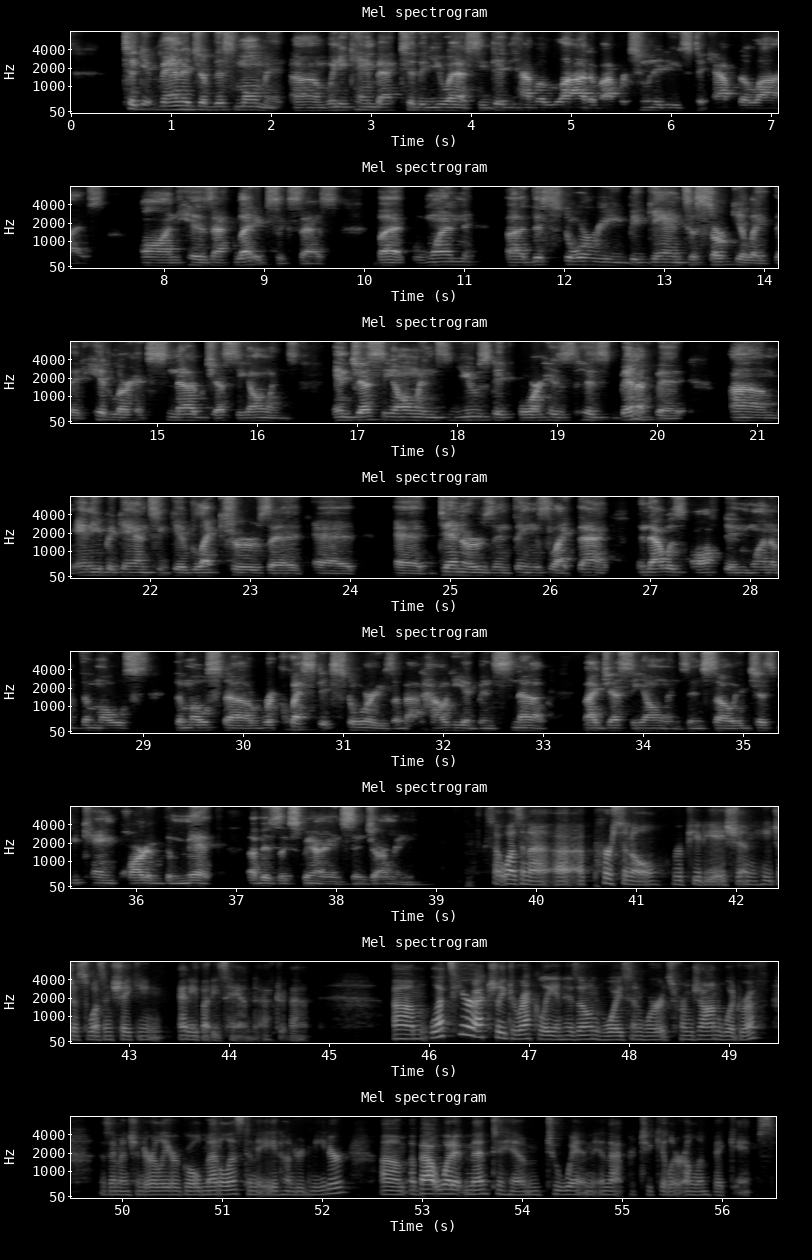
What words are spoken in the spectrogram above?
took advantage of this moment. Um, when he came back to the US, he didn't have a lot of opportunities to capitalize on his athletic success. But when uh, this story began to circulate that Hitler had snubbed Jesse Owens, and Jesse Owens used it for his, his benefit um, and he began to give lectures at, at, at dinners and things like that. And that was often one of the most the most uh, requested stories about how he had been snubbed by Jesse Owens. And so it just became part of the myth of his experience in Germany. So it wasn't a, a personal repudiation. He just wasn't shaking anybody's hand after that. Um, let's hear actually directly in his own voice and words from John Woodruff, as I mentioned earlier, gold medalist in the 800 meter, um, about what it meant to him to win in that particular Olympic Games.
